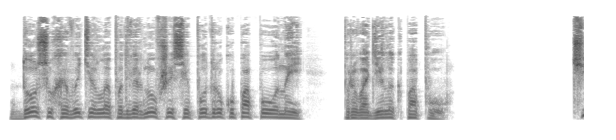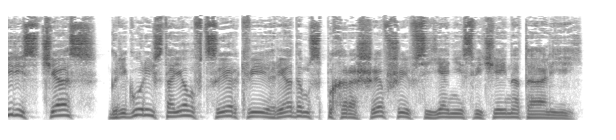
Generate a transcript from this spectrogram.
досуха вытерла подвернувшейся под руку попоной, проводила к попу. Через час Григорий стоял в церкви рядом с похорошевшей в сиянии свечей Натальей,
